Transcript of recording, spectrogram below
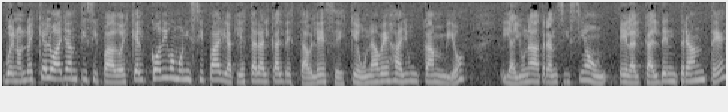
Bueno, no es que lo haya anticipado, es que el Código Municipal, y aquí está el alcalde, establece que una vez hay un cambio, y hay una transición, el alcalde entrante,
